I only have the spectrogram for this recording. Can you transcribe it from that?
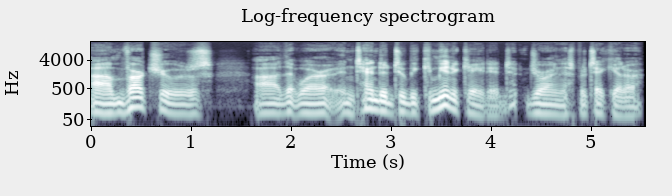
um, virtues uh, that were intended to be communicated during this particular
